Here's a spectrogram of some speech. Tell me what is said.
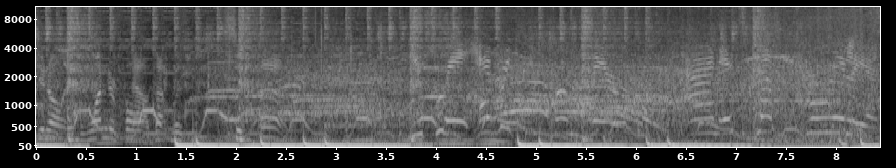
original. It wonderful. Now, that was superb. You create everything from zero, and it's just brilliant.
